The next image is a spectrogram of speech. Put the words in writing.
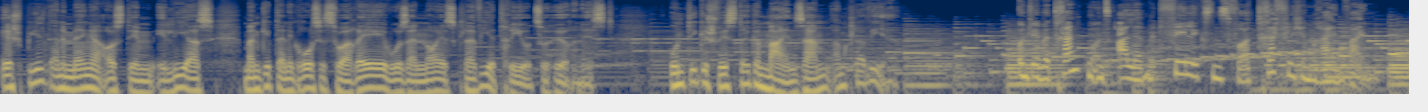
Er spielt eine Menge aus dem Elias, man gibt eine große Soiree, wo sein neues Klaviertrio zu hören ist. Und die Geschwister gemeinsam am Klavier. Und wir betranken uns alle mit Felixens vortrefflichem Rheinwein.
